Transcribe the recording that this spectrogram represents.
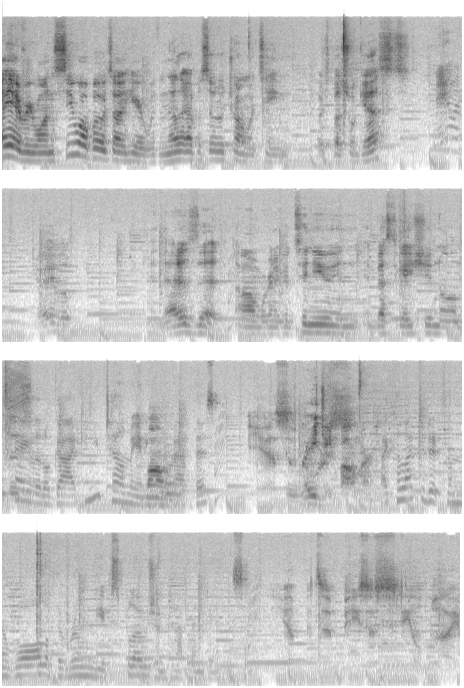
Hey everyone, CWheel Bow Tie out here with another episode of Trauma Team. Our special guests, Caleb. And that is it. Um, we're going to continue in investigation on this Hey, little guy, can you tell me anything Bomber. about this? Yes, the of raging bomber. I collected it from the wall of the room the explosion happened in. So Yep, it's a piece of steel pipe.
